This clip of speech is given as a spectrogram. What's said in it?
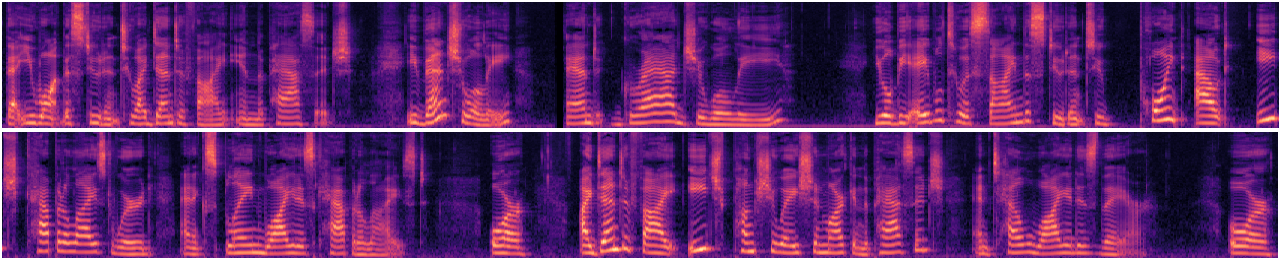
that you want the student to identify in the passage. Eventually, and gradually, you'll be able to assign the student to point out each capitalized word and explain why it is capitalized, or identify each punctuation mark in the passage and tell why it is there, or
